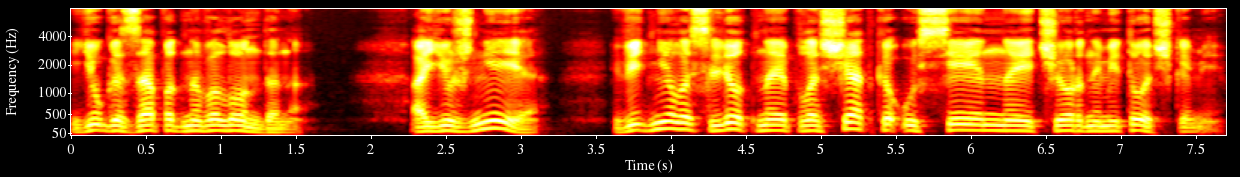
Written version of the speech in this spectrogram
юго-западного Лондона, а южнее виднелась летная площадка, усеянная черными точками.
